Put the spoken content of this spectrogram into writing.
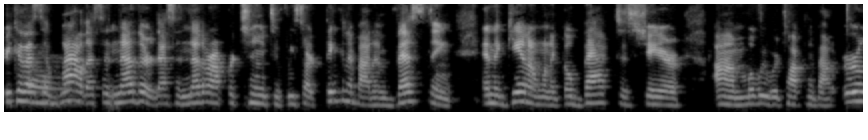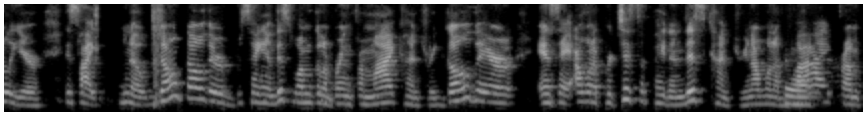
because I said, Wow, that's another, that's another opportunity. If we start thinking about investing. And again, I want to go back to share um, what we were talking about earlier. It's like, you know, don't go there saying this is what I'm going to bring from my country. Go there and say, I want to participate in this country and I want to sure. buy from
